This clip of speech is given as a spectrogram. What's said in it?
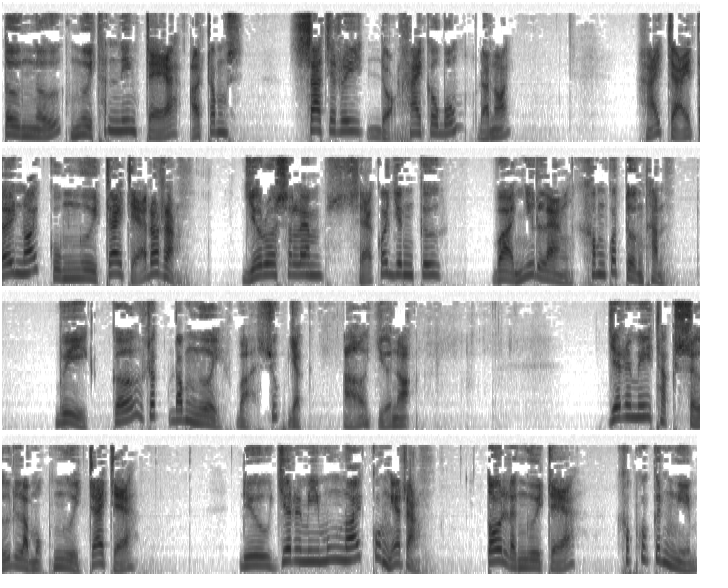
từ ngữ người thanh niên trẻ ở trong Sacheri đoạn 2 câu 4 đã nói. Hãy chạy tới nói cùng người trai trẻ đó rằng, Jerusalem sẽ có dân cư và như làng không có tường thành, vì cớ rất đông người và súc vật ở giữa nó. Jeremy thật sự là một người trai trẻ. Điều Jeremy muốn nói có nghĩa rằng, tôi là người trẻ, không có kinh nghiệm,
